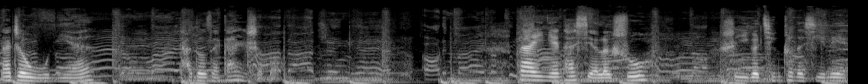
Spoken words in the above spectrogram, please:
那这五年，他都在干什么？那一年他写了书，是一个青春的系列，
